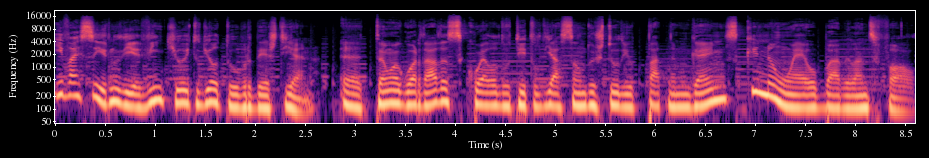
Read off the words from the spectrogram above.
E vai sair no dia 28 de outubro deste ano. A tão aguardada sequela do título de ação do estúdio Platinum Games, que não é o Babylon's Fall.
